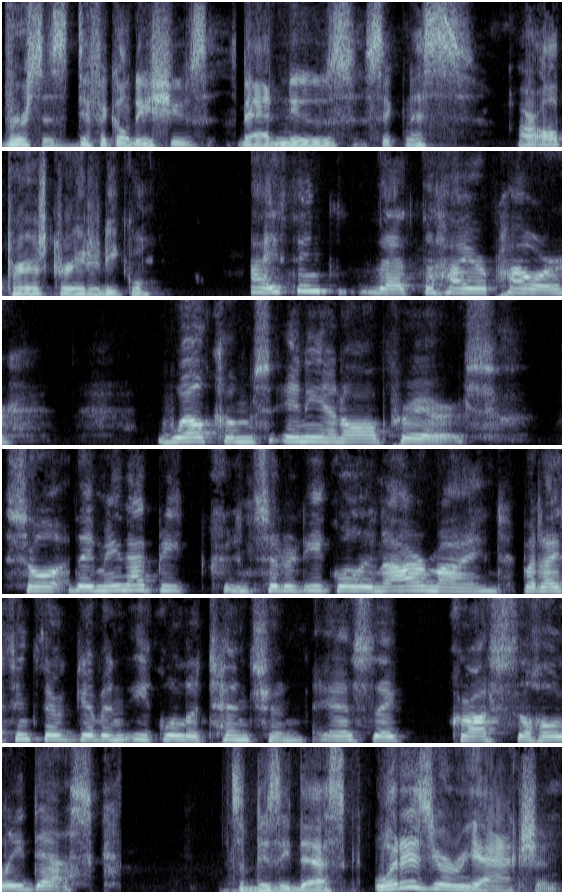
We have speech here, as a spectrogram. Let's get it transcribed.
versus difficult issues, bad news, sickness. Are all prayers created equal? I think that the higher power welcomes any and all prayers. So they may not be considered equal in our mind, but I think they're given equal attention as they cross the holy desk. It's a busy desk. What is your reaction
